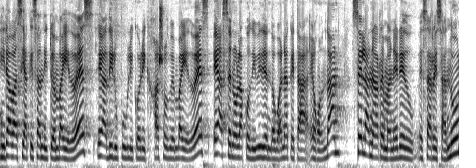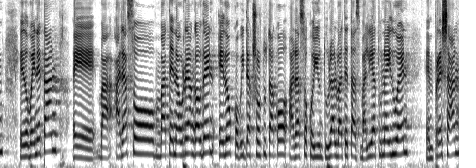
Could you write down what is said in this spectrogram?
irabaziak izan dituen bai edo ez, ea diru publikorik jaso duen bai edo ez, ea zen olako dividendo banak eta egondan, zelan harreman eredu ezarri izan duen, edo benetan, e, ba, arazo baten aurrean gauden, edo COVID-ak sortutako arazo kojuntural batetaz baliatu nahi duen, enpresan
